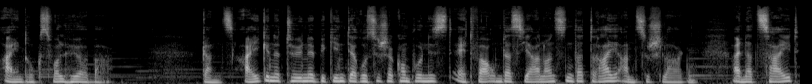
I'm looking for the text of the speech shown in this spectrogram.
eindrucksvoll hörbar. Ganz eigene Töne beginnt der russische Komponist etwa um das Jahr 1903 anzuschlagen, einer Zeit,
